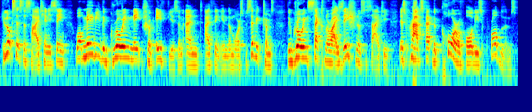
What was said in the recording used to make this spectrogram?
He looks at society and he's saying, well, maybe the growing nature of atheism, and I think in the more specific terms, the growing secularization of society, is perhaps at the core of all these problems.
